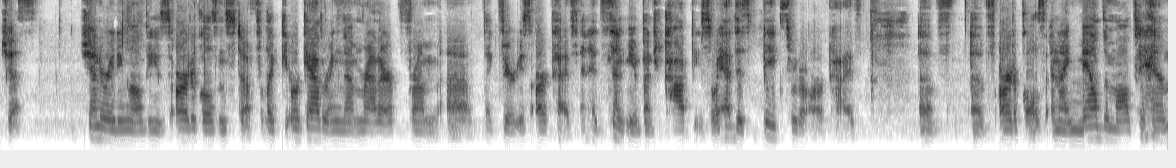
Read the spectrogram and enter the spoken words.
just generating all these articles and stuff, like or gathering them rather from uh, like various archives, and had sent me a bunch of copies. So I had this big sort of archive of of articles, and I mailed them all to him.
